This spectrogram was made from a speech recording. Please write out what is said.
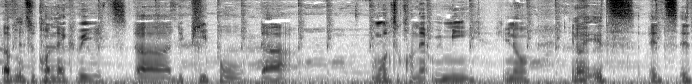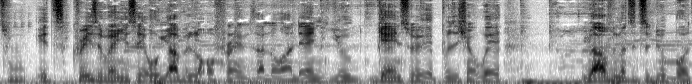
helped me to connect with uh, the people that want to connect with me. You know, you know it's it's it's it's crazy when you say, oh, you have a lot of friends, I know, and then you get into a position where you have nothing to do but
